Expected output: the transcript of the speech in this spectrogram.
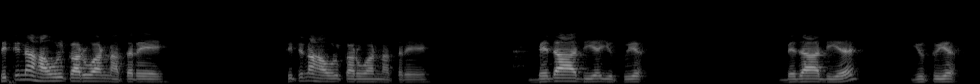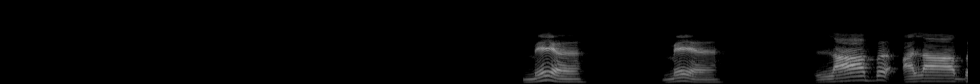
සිටින හවුල්කරුවන් අතරේ සිටින හවුල්කරුවන් අතරේ බෙදා දිය යුතුය. බෙදා දිය යුතුය. මෙය මෙය ලාභ අලාභ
